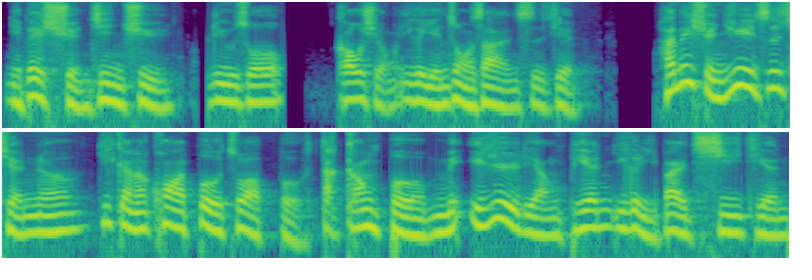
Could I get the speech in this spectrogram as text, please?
你被选进去，例如说高雄一个严重的杀人事件，还没选进去之前呢，你跟他看报纸报，大纲报，每一日两篇，一个礼拜七天，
